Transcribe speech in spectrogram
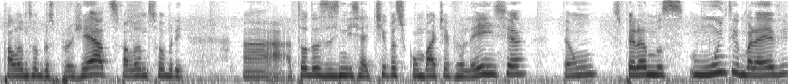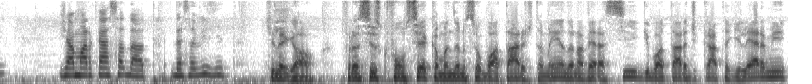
falando sobre os projetos, falando sobre a, todas as iniciativas de combate à violência. Então, esperamos muito em breve já marcar essa data dessa visita. Que legal. Francisco Fonseca mandando seu boa tarde também. A dona Vera Sig, boa tarde, Cata Guilherme.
